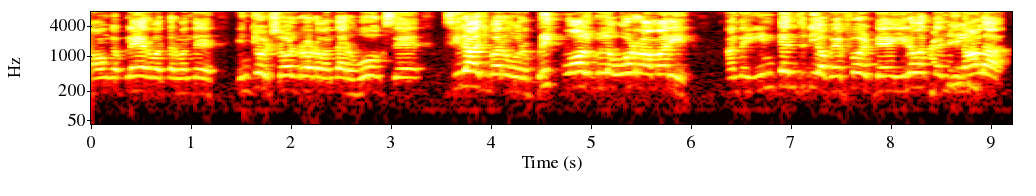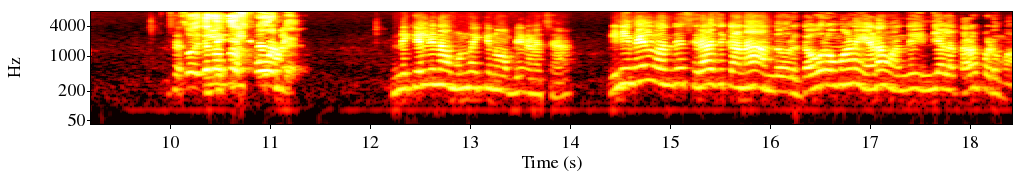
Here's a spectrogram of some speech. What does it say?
அவங்க பிளேயர் ஒருத்தர் வந்து இன்ஜோர்ட் ஷோல்டரோட வந்தார் ஓக்ஸ் சிராஜ் பாருங்க ஒரு பிரிக் வால்குள்ள ஓடுற மாதிரி. அந்த இன்டென்சிட்டி ஆஃப் எஃபர்ட் இருபத்தஞ்சு நாளா. ஸோ இதெல்லாம் தான் ஸ்போர்ட் இந்த கேள்வி நான் முன்வைக்கணும் அப்படின்னு நினைச்சேன். இனிமேல் வந்து சிராஜுக்கான அந்த ஒரு கௌரவமான இடம் வந்து இந்தியால தரப்படுமா?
